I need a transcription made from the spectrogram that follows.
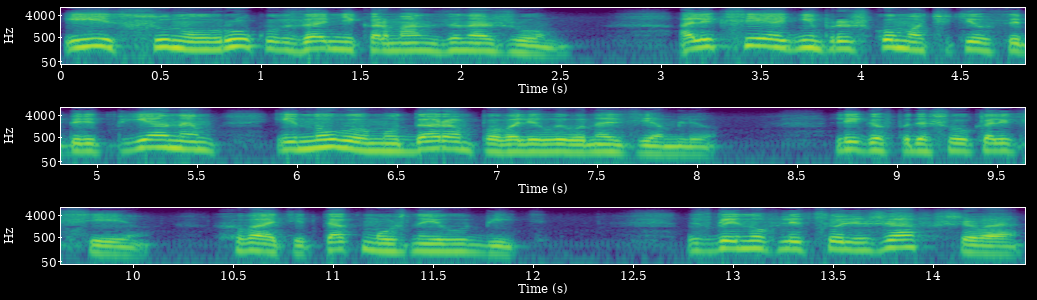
и сунул руку в задний карман за ножом. Алексей одним прыжком очутился перед пьяным и новым ударом повалил его на землю. Лигов подошел к Алексею. «Хватит, так можно и убить». Взглянув в лицо лежавшего,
